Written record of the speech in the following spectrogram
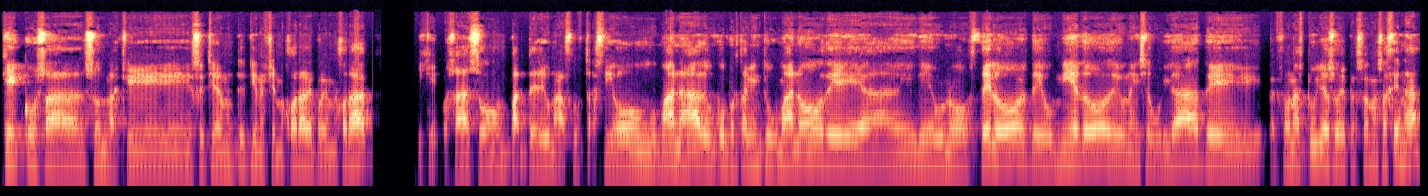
qué cosas son las que efectivamente tienes que mejorar y puedes mejorar y qué cosas son parte de una frustración humana, de un comportamiento humano, de, eh, de unos celos, de un miedo, de una inseguridad, de personas tuyas o de personas ajenas,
